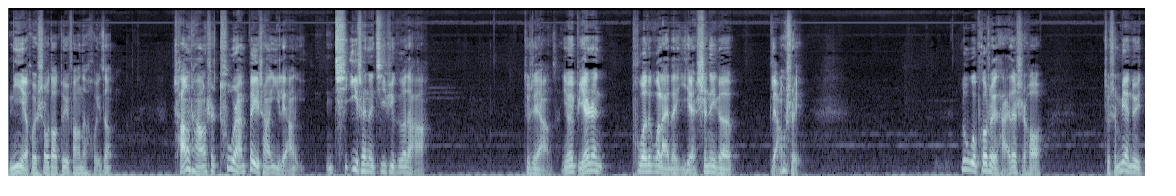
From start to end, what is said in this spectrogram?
你也会收到对方的回赠，常常是突然背上一凉，你起一身的鸡皮疙瘩啊，就这样子，因为别人泼的过来的也是那个凉水。路过泼水台的时候，就是面对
